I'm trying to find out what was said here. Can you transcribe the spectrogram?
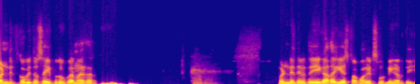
पंडित को भी तो सही प्रूव करना है सर पंडित ने भी तो यही कहा था कि ये स्टॉक मार्केट सूट नहीं करती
